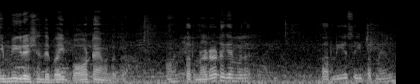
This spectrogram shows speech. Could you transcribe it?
ਇਮੀਗ੍ਰੇਸ਼ਨ ਤੇ ਬਾਈ ਬਹੁਤ ਟਾਈਮ ਲੱਗਾ। ਉਹ ਪਰਨਾ ਡਟ ਗਿਆ ਮੇਰਾ। ਕਰ ਲਈਏ ਸਹੀ ਪਰਨੇ ਨੂੰ।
